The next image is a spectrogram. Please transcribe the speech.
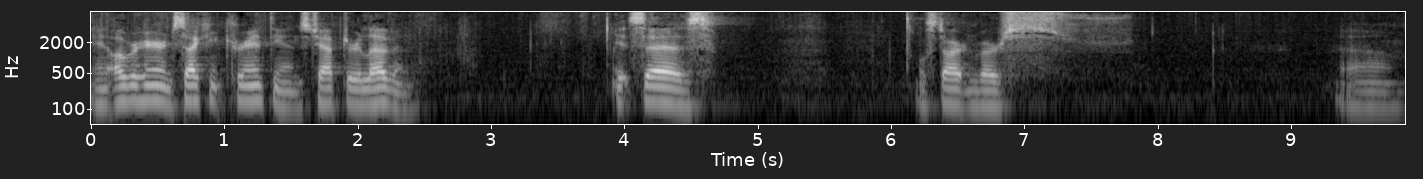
and over here in 2 Corinthians chapter 11, it says, we'll start in verse. Um,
